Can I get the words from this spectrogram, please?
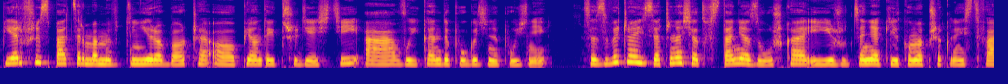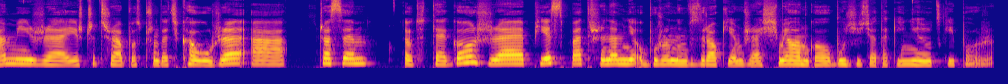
Pierwszy spacer mamy w dni robocze o 5.30, a w weekendy pół godziny później. Zazwyczaj zaczyna się od wstania z łóżka i rzucenia kilkoma przekleństwami, że jeszcze trzeba posprzątać kałużę, a czasem od tego, że pies patrzy na mnie oburzonym wzrokiem, że śmiałam go obudzić o takiej nieludzkiej porze.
